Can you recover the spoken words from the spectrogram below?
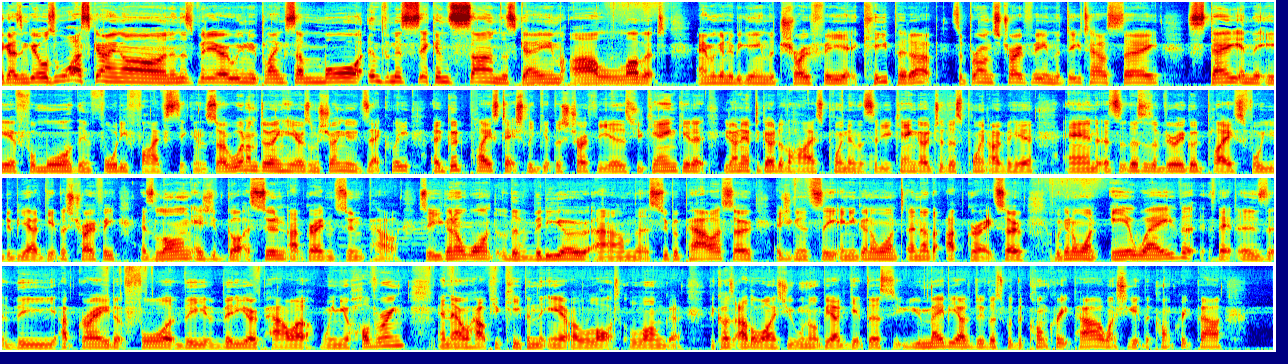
Hey guys and girls, what's going on? In this video we're going to be playing some more Infamous Second Son. This game, I love it. And we're going to be getting the trophy, Keep It Up. It's a bronze trophy and the details say, stay in the air for more than 45 seconds. So what I'm doing here is I'm showing you exactly a good place to actually get this trophy is. You can get it, you don't have to go to the highest point in the city, you can go to this point over here. And this is a very good place for you to be able to get this trophy as long as you've got a certain upgrade and certain power. So you're going to want the video um, superpower so as you can see and you're going to want another upgrade. So we're going to want airwave that is the upgrade for the video power when you're hovering and that will help you keep in the air a lot longer. Because otherwise you will not be able to get this. You may be able to do this with the concrete power. Once you get the concrete power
